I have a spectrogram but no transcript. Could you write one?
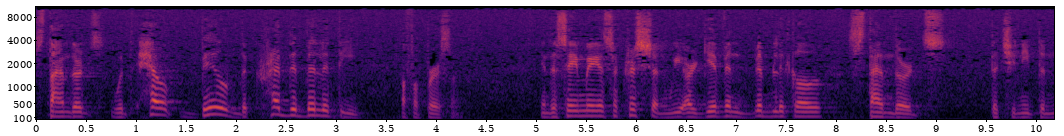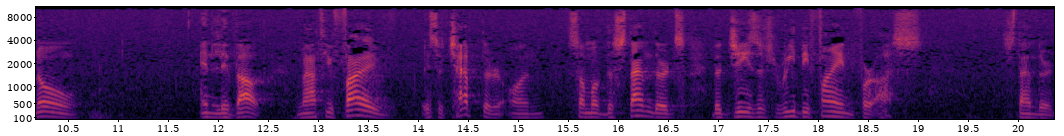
standards would help build the credibility of a person. In the same way as a Christian, we are given biblical standards that you need to know and live out. Matthew 5 is a chapter on some of the standards that Jesus redefined for us. Standard.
